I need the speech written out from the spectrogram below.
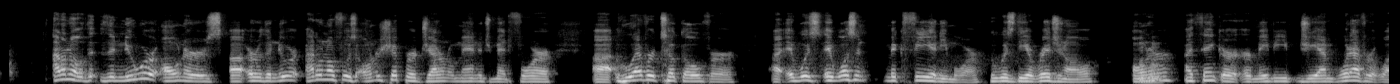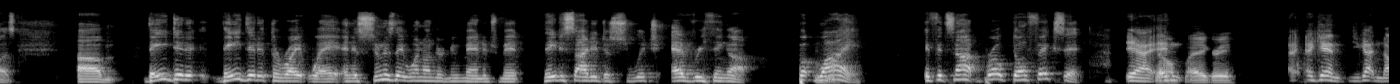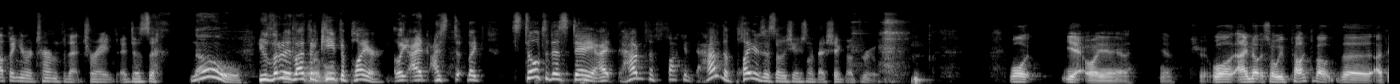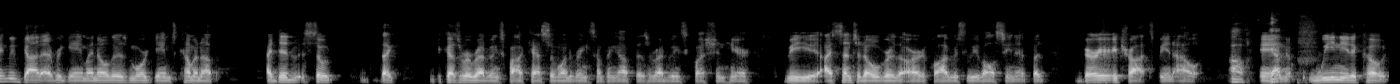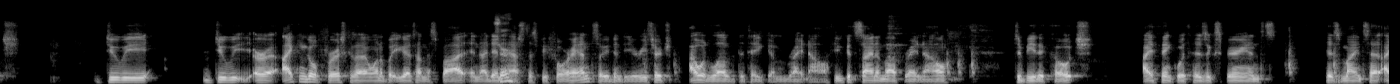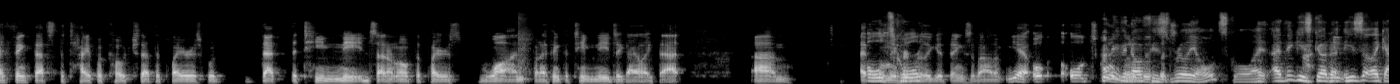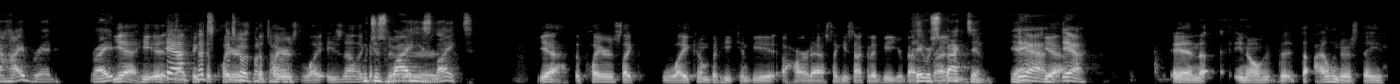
I don't know the, the newer owners uh, or the newer I don't know if it was ownership or general management for uh, whoever took over. Uh, it was it wasn't McPhee anymore, who was the original owner, I think, or or maybe GM, whatever it was. Um, they did it. They did it the right way, and as soon as they went under new management, they decided to switch everything up. But Mhm. why? If it's not broke, don't fix it. Yeah, No, and I agree. again, you got nothing in return for that trade. It doesn't. No, You literally It's let them keep the player. Like I, I st- like still to this day. I how did the fucking how did the players association let that shit go through? Well, yeah, well, yeah, yeah, yeah, true. Well, I know. So we've talked about the. I think we've got every game. I know there's more games coming up. I did so like because we're a Red Wings podcast. I want to bring something up as a Red Wings question here. We I sent it over the article. Obviously, we've all seen it, but Barry Trotz being out, Oh, and we need a coach. Do we? Do we or I can go first because I don't want to put you guys on the spot and I didn't Sure. ask this beforehand, so you didn't do your research. I would love to take him right now. If you could sign him up right now to be the coach, I think with his experience, his mindset, I think that's the type of coach that the players would that the team needs. I don't know if the players want, but I think the team needs a guy like that. Um I've Old only school? heard really good things about him. Yeah, old, old I school. don't even know if he's really old school. I, I think he's good. At, He- he's like a hybrid, right? Yeah, he is. Yeah, I think that's- the players, good the players like. He's not like, which is why he's liked. Yeah, the players like like him, but he can be a hard ass. Like he's not going to be your best. They friend. respect him. Yeah. Yeah, yeah. Yeah. And you know the the Islanders, they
